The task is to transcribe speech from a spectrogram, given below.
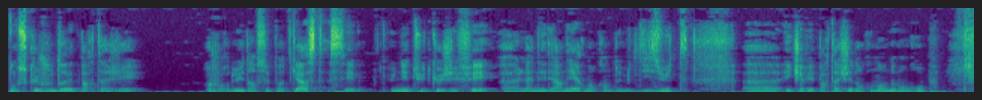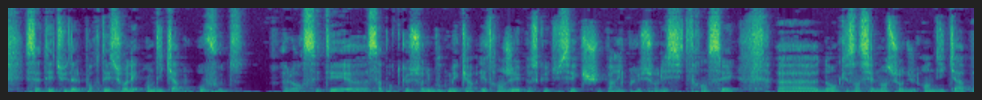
Donc ce que je voudrais partager aujourd'hui dans ce podcast, c'est une étude que j'ai fait euh, l'année dernière, donc en 2018, et que j'avais partagée donc aux membres de mon groupe. Cette étude, elle portait sur les handicaps au foot, alors c'était, euh, ça porte que sur les bookmakers étrangers parce que tu sais que je parie plus sur les sites français, euh, donc essentiellement sur du handicap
